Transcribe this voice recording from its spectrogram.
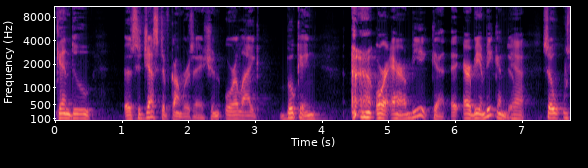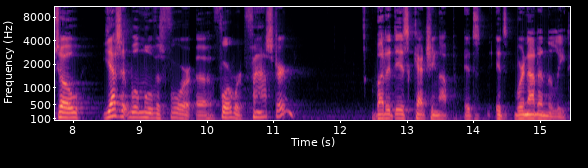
can do a suggestive conversation or like booking or Airbnb can, Airbnb can do. Yeah. So, so yes, it will move us for, uh, forward faster, but it is catching up. It's, it's, we're not in the lead.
